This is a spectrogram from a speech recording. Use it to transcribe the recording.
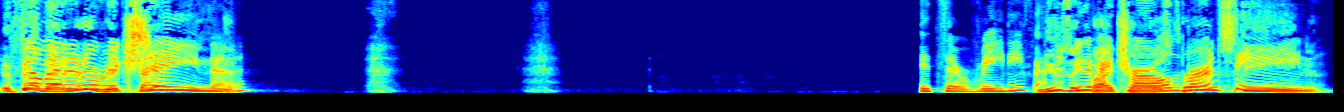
Film editor Rick Shaine. It's a rainy Music by Charles Bernstein.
